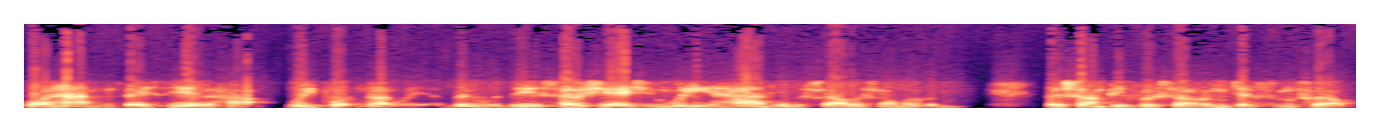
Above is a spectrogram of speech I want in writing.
what happens? They see a we put no, the, the association we had with the seller, some of them, but some people sell them just themselves.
